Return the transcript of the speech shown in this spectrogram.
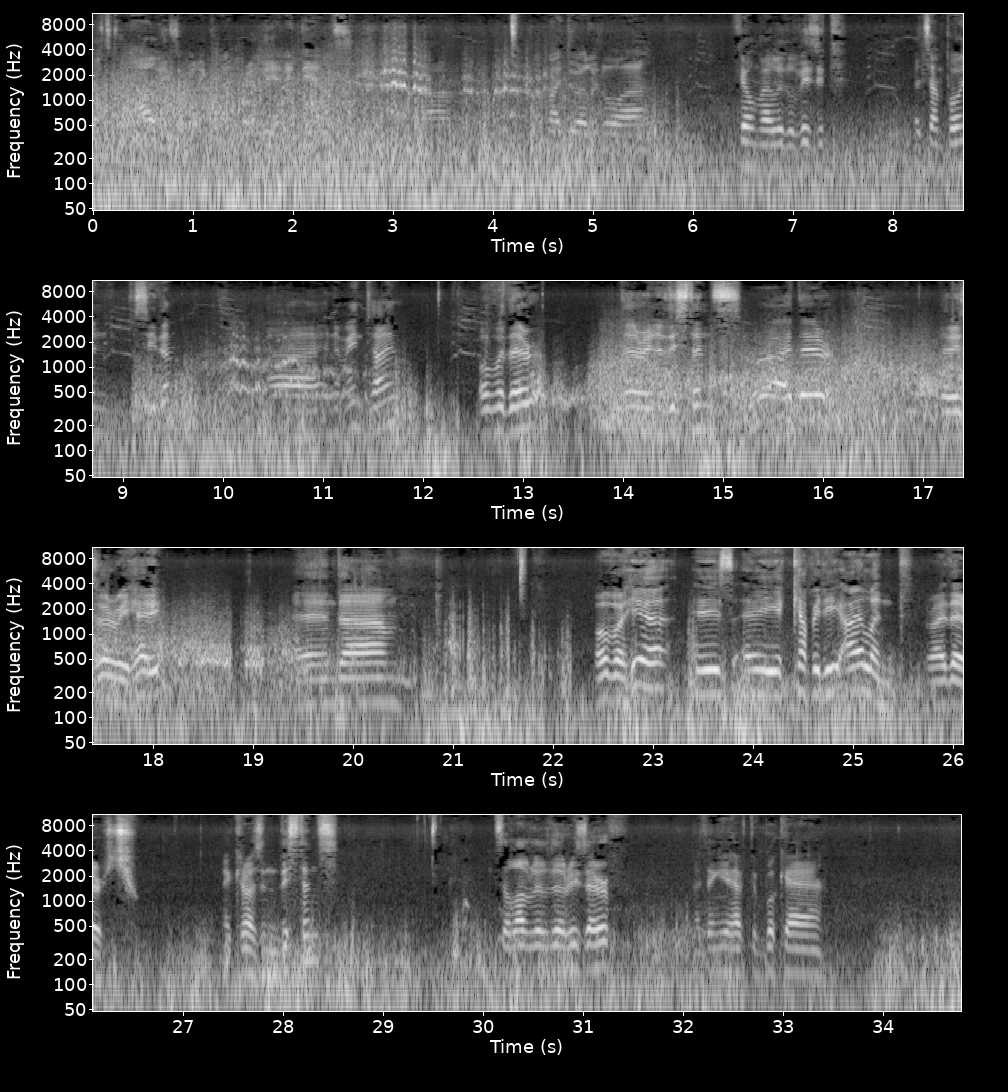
old school Harleys, if I can really, and Indians. Um, I might do a little, uh, film a little visit at some point to see them. Uh, in the meantime, over there, there in the distance, right there, there is where we headed. And um, over here is a Kapiti Island right there across in the distance. It's a lovely little reserve. I think you have to book a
